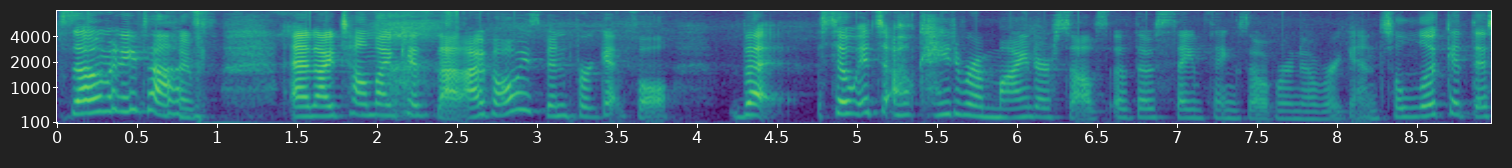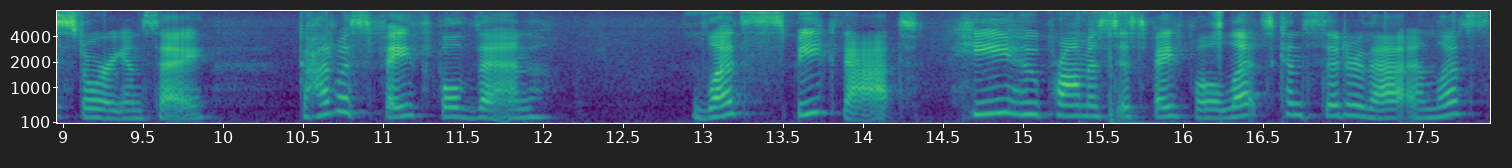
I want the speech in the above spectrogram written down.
so many times. And I tell my kids that. I've always been forgetful. But so it's okay to remind ourselves of those same things over and over again. To look at this story and say, God was faithful then. Let's speak that. He who promised is faithful. Let's consider that and let's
